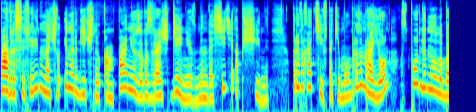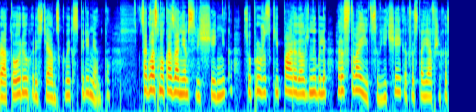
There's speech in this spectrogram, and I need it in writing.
Падре Сеферина начал энергичную кампанию за возрождение в Мендосите общины, превратив таким образом район в подлинную лабораторию христианского эксперимента. Согласно указаниям священника, супружеские пары должны были раствориться в ячейках, состоявших из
